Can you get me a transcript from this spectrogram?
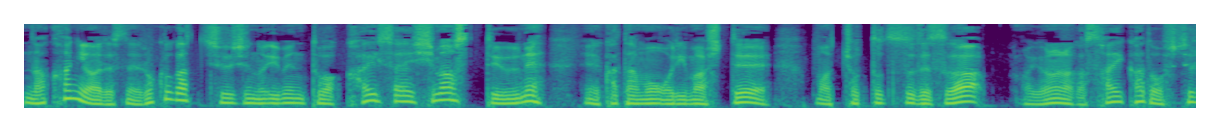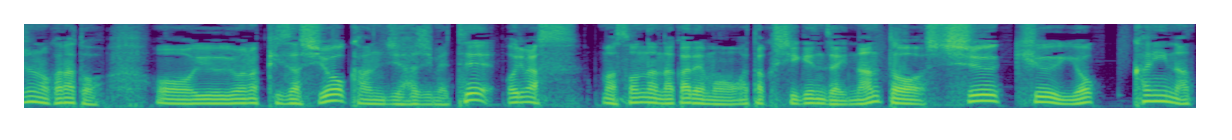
中にはですね、6月中旬のイベントは開催しますっていうね、えー方もおりまして、まあちょっとずつですが、まあ世の中再稼働してるのかなというような兆しを感じ始めております。まあそんな中でも私現在なんと週休4日になっ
